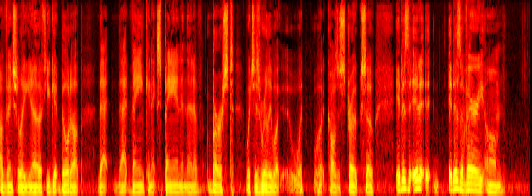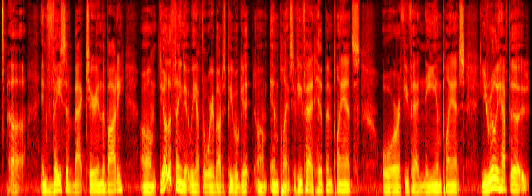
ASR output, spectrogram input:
eventually, you know, if you get buildup, that, that vein can expand and then burst, which is really what, what, what causes stroke. So it is, it, it is a very, um, uh, invasive bacteria in the body. Um, the other thing that we have to worry about is people get um, implants. If you've had hip implants or if you've had knee implants, you really have to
